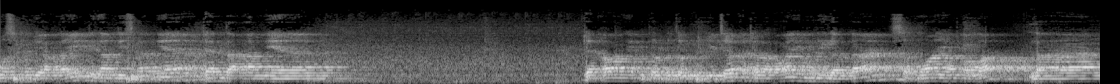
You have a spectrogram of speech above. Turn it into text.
muslim yang lain dengan lisannya dan tangannya. Dan orang yang betul-betul berhijrah adalah orang yang meninggalkan semua yang Allah larang.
